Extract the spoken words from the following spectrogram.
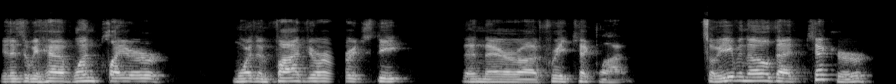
is that we have one player more than five yards deep than their uh, free kick line. So even though that kicker,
